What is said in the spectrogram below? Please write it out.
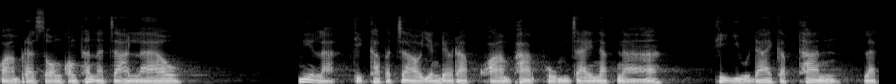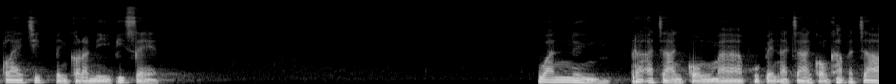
ความประสงค์ของท่านอาจารย์แล้ว นี่แหละที่ข้าพเจ้ายังได้รับความภาคภูมิใจนักหนา ที่อยู่ได้กับท่านและใกล้ชิดเป็นกรณีพิเศษ วันหนึ่ง พระอาจารย์กงมาผู้เป็นอาจารย์ของข้าพเจ้า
